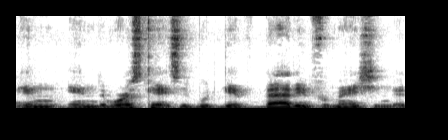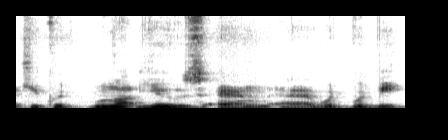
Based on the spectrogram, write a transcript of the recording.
in in the worst case it would give bad information that you could not use and uh, would would be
